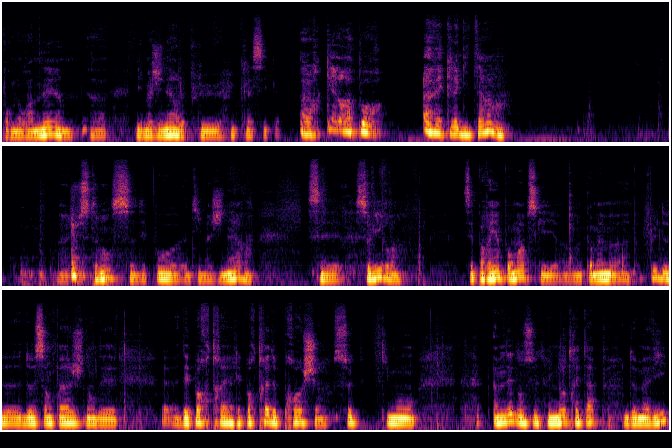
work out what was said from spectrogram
pour nous ramener à l'imaginaire le plus classique. Alors quel rapport avec la guitare? Ben, Justement, ce dépôt d'imaginaire, c'est ce livre, c'est pas rien pour moi parce qu'il y a quand même un peu plus de 200 pages dans des euh, des portraits, les portraits de proches, ceux qui m'ont amené dans une autre étape de ma vie.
